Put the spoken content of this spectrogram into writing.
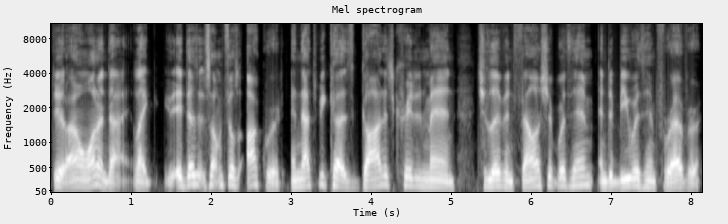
dude, I don't want to die. Like it doesn't. Something feels awkward, and that's because God has created man to live in fellowship with Him and to be with Him forever.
